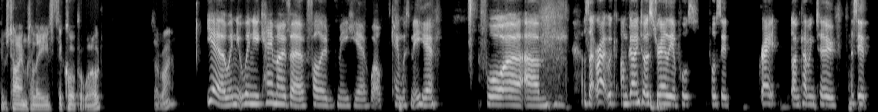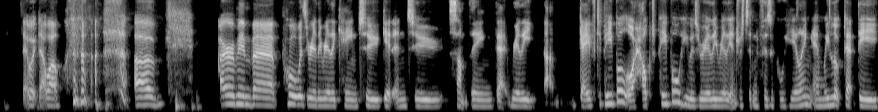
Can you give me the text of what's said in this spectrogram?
it was time to leave the corporate world. Is that right? Yeah, when you when you came over, followed me here. Well, came with me here for. Um, I was like, right, I'm going to Australia. Paul, Paul said, great, I'm coming too. I said that worked out well. um, I remember Paul was really, really keen to get into something that really um, gave to people or helped people. He was really, really interested in physical healing. And we looked at the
